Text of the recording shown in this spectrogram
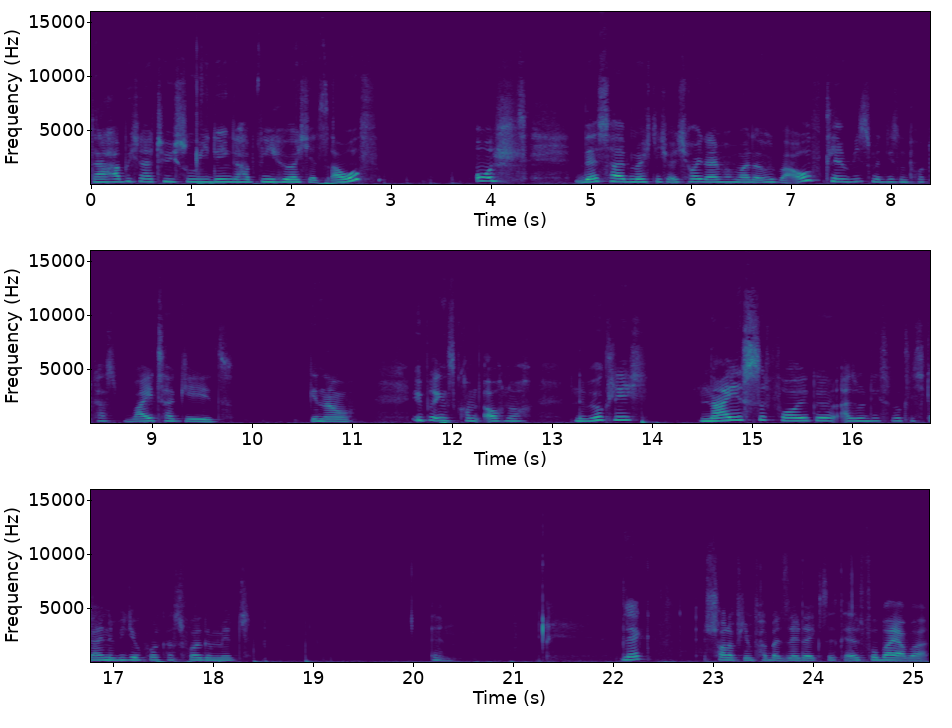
da habe ich natürlich so Ideen gehabt, wie höre ich jetzt auf. Und deshalb möchte ich euch heute einfach mal darüber aufklären, wie es mit diesem Podcast weitergeht. Genau. Übrigens kommt auch noch eine wirklich nice Folge. Also die ist wirklich geil, eine Videopodcast-Folge mit ähm, Black. Schaut auf jeden Fall bei Zelda XXL vorbei, aber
